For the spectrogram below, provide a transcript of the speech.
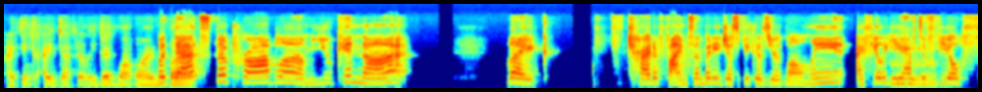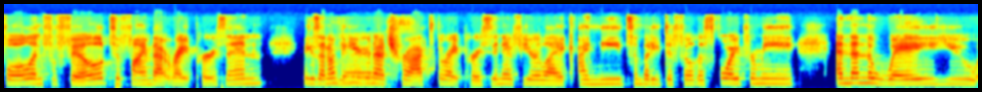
I think I definitely did want one. But that's the problem. You cannot like try to find somebody just because you're lonely. I feel like you have to Mhm. feel full and fulfilled to find that right person because I don't think you're going to attract the right person if you're like, I need somebody to fill this void for me. And then the way you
